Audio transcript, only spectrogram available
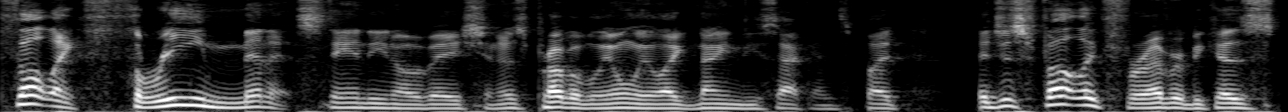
felt like three minutes standing ovation. It was probably only like 90 seconds, but it just felt like forever because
